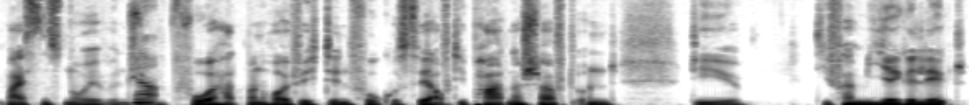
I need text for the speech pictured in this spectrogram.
Meistens neue Wünsche. Ja. Vorher hat man häufig den Fokus sehr auf die Partnerschaft und die, die Familie gelegt,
